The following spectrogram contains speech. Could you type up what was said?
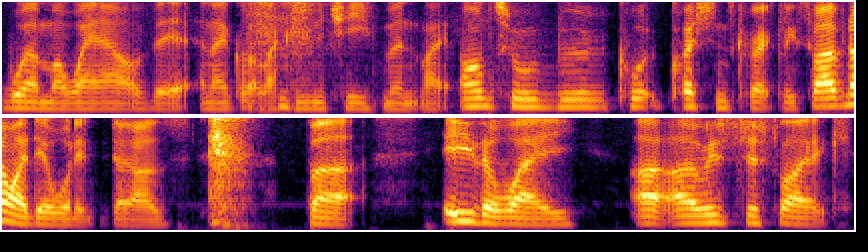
worm my way out of it and I got like an achievement like answer all the qu- questions correctly. So I have no idea what it does. but either way, I, I was just like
